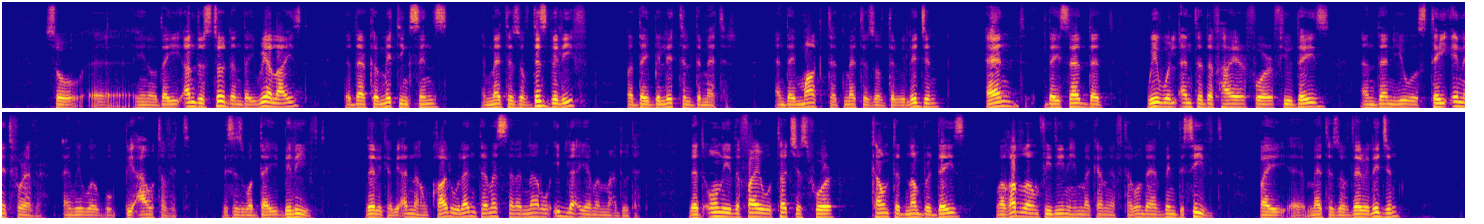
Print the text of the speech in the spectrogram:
So, uh, you know, they understood and they realized that they're committing sins and matters of disbelief, but they belittled the matter. And they mocked at matters of the religion, and they said that we will enter the fire for a few days, and then you will stay in it forever, and we will, will be out of it. This is what they believed. ذلك بأنهم قالوا لن تمسنا النار إلا أياما معدودات that only the fire will touch us for counted numbered days وغرهم في دينهم ما كانوا يفترون they have been deceived by uh, matters of their religion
